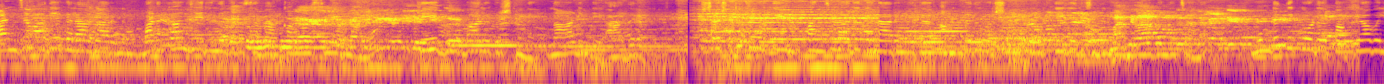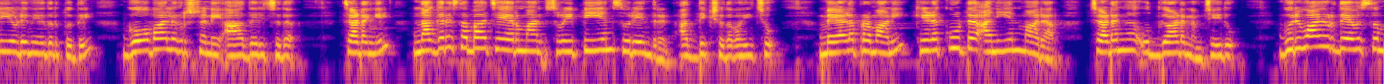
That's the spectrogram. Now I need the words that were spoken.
പഞ്ചവാദ്യ കലാകാരനും വടക്കാഞ്ചേരി നഗരസഭ കൗൺസിലറുമായ കെ ഗോപാലകൃഷ്ണന് നാടിന്റെ ആദരം. ഷഷ്ടിപൂർത്തിയും പഞ്ചവാദ്യ കലാരംഗത്ത് അമ്പത് വർഷം പൂർത്തീകരിച്ചതിനോടനുബന്ധിച്ചാണ് മുണ്ടത്തിക്കോട് പൗരാവലിയുടെ നേതൃത്വത്തിൽ ഗോപാലകൃഷ്ണനെ ആദരിച്ചത്. ചടങ്ങിൽ നഗരസഭാ chairman Shri P N Surendran അധ്യക്ഷത വഹിച്ചു. മേളപ്രമാണി കിഴക്കൂട്ട് അനിയന്മാരാർ ചടങ്ങ് ഉദ്ഘാടനം ചെയ്തു. ഗുരുവായൂർ ദേവസ്വം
